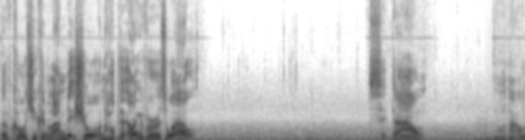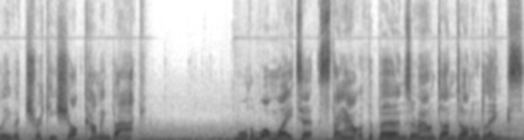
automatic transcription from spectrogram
Of course, you can land it short and hop it over as well. Sit down. Well, that'll leave a tricky shot coming back more than one way to stay out of the burns around Dundonald Links.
